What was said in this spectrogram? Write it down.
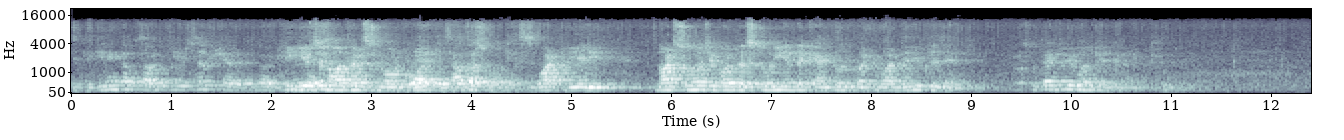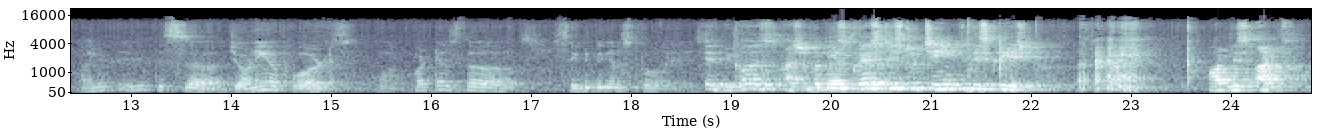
In the beginning of Savitri itself, Sri He gives an author's note. What where- is author's note, yes. What really, not so much about the story and the cantos, but what they represent. So that way one can connect. Alok, This uh, journey of worlds, what, does the significance to this? Yes, because Ashwapati's quest is to change this creation or this earth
